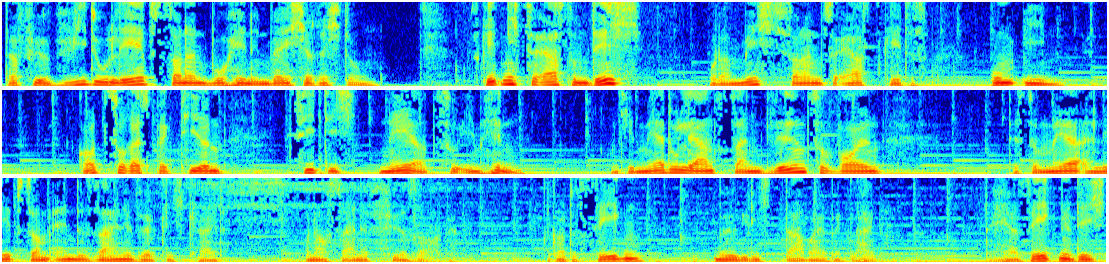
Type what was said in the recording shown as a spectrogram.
dafür, wie du lebst, sondern wohin, in welche Richtung. Es geht nicht zuerst um dich oder mich, sondern zuerst geht es um ihn. Gott zu respektieren, zieht dich näher zu ihm hin. Und je mehr du lernst, seinen Willen zu wollen, desto mehr erlebst du am Ende seine Wirklichkeit und auch seine Fürsorge. Gottes Segen möge dich dabei begleiten. Der Herr segne dich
